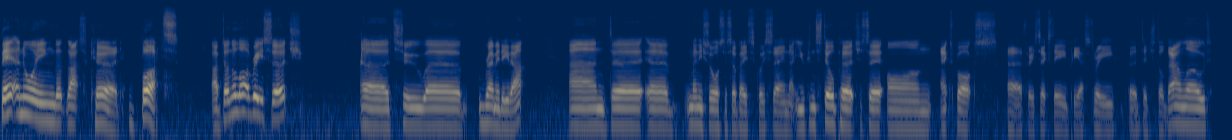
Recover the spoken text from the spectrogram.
Bit annoying that that's occurred, but I've done a lot of research uh, to uh, remedy that and uh, uh, many sources are basically saying that you can still purchase it on Xbox uh, 360, PS3 for digital download,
